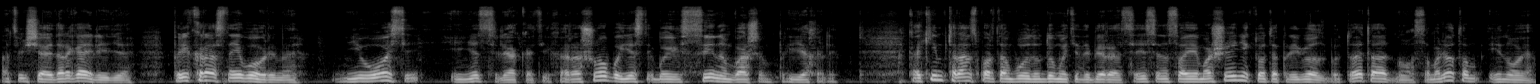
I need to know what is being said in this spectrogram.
Отвечаю, дорогая Лидия, прекрасно и вовремя. Не осень, и нет слякоти. Хорошо бы, если бы и с сыном вашим приехали. Каким транспортом буду, думаете, добираться? Если на своей машине кто-то привез бы, то это одно, самолетом иное.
